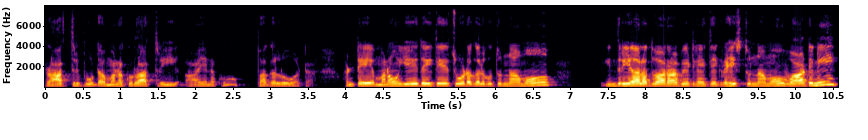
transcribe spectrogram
రాత్రిపూట మనకు రాత్రి ఆయనకు పగలు అట. అంటే మనం ఏదైతే చూడగలుగుతున్నామో ఇంద్రియాల ద్వారా వీటినైతే గ్రహిస్తున్నామో వాటిని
